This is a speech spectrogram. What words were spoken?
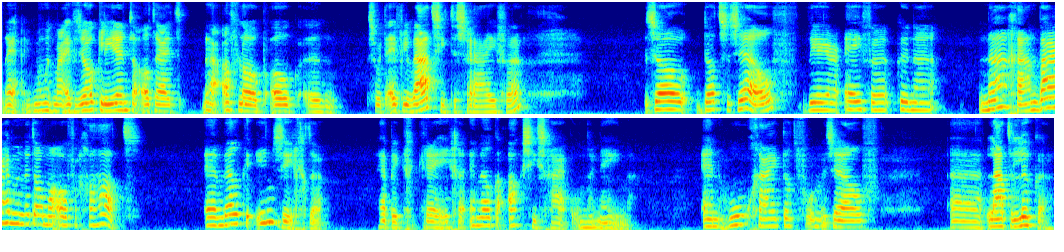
nou ja, ik noem het maar even zo, cliënten altijd na afloop ook een soort evaluatie te schrijven, zodat ze zelf weer even kunnen nagaan waar hebben we het allemaal over gehad en welke inzichten heb ik gekregen en welke acties ga ik ondernemen. En hoe ga ik dat voor mezelf uh, laten lukken?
